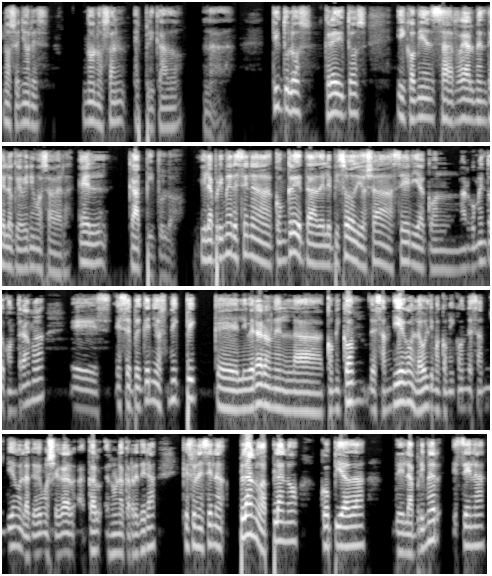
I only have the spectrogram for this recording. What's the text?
no señores, no nos han explicado nada títulos, créditos y comienza realmente lo que venimos a ver, el capítulo. Y la primera escena concreta del episodio, ya seria con argumento con trama, es ese pequeño sneak peek que liberaron en la Comic Con de San Diego, en la última Comic Con de San Diego, en la que vemos llegar acá en una carretera, que es una escena plano a plano copiada de la primera escena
